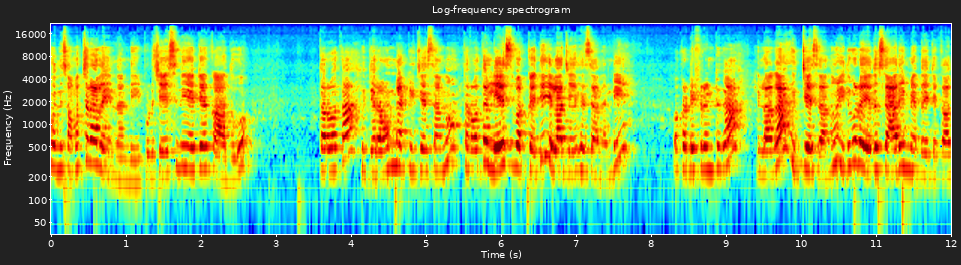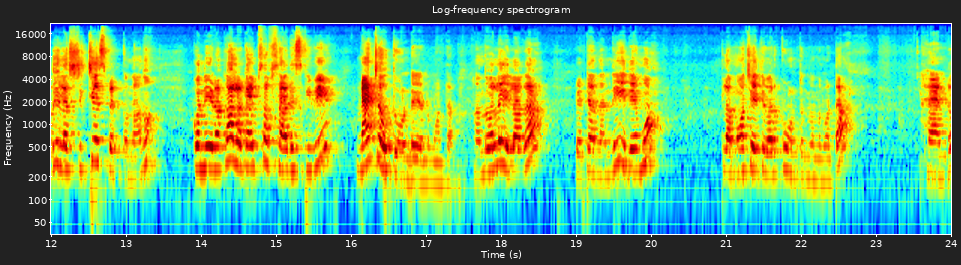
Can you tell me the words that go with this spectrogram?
కొన్ని సంవత్సరాలు అయిందండి ఇప్పుడు చేసినవి అయితే కాదు. తర్వాత ఇది రౌండ్ నెక్ ఇచ్చేసాను. తర్వాత లేస్ వర్క్ అయితే ఇలా చేసేసానండి. ఒక డిఫరెంట్గా ఇలాగా ఇచ్చేసాను. ఇది కూడా ఏదో శారీ మీద అయితే కాదు. ఇలా స్టిచ్ చేసి పెట్టుకున్నాను. కొన్ని రకాల టైప్స్ ఆఫ్ శారీస్కి ఇవి మ్యాచ్ అవుతూ ఉంటాయి అన్నమాట అందువల్ల ఇలాగా పెట్టానండి. ఇదేమో ఇట్లా మోచేతి వరకు ఉంటుందన్నమాట. హ్యాండ్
